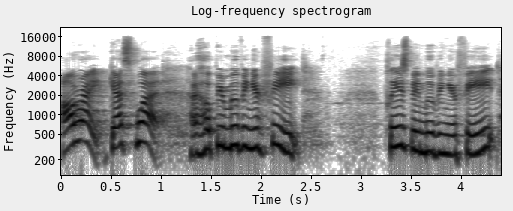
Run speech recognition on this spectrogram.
All right, guess what? I hope you're moving your feet. Please be moving your feet.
